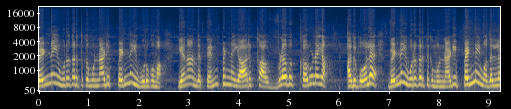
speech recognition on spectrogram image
வெண்ணெய் உருகிறதுக்கு முன்னாடி பெண்ணை உருகுமா? ஏன்னா அந்த தென்பெண்ணை யாருக்கு? அவ்வளவு கருணையா. அதுபோல வெண்ணெய் உருகிறதுக்கு முன்னாடி பெண்ணை முதல்ல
